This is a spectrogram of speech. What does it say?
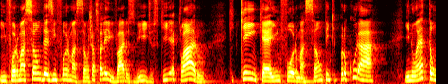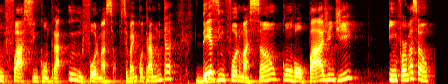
Informação, desinformação. Já falei em vários vídeos que é claro que quem quer informação tem que procurar. E não é tão fácil encontrar informação. Você vai encontrar muita desinformação com roupagem de informação.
